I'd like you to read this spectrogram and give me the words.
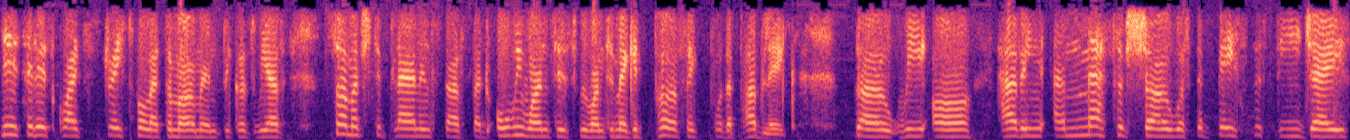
Yes, it is quite stressful at the moment because we have so much to plan and stuff, but all we want is we want to make it perfect for the public. So we are having a massive show with the bestest DJs,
